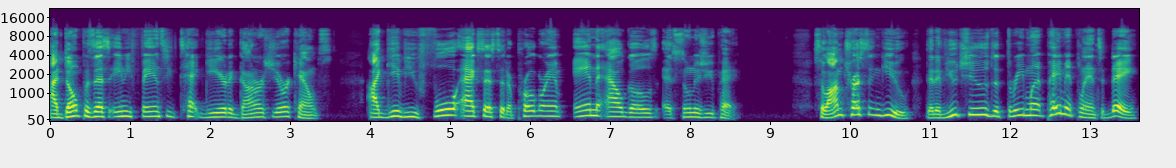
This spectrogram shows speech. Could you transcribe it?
I don't possess any fancy tech gear to garnish your accounts. I give you full access to the program and the algos as soon as you pay. So I'm trusting you that if you choose the three month payment plan today,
